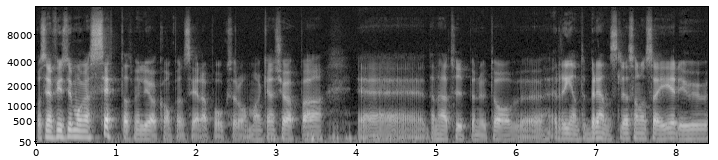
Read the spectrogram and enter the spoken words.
Och sen finns det många sätt att miljökompensera på också. Då. Man kan köpa eh, den här typen utav eh, rent bränsle som de säger. Det är ju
